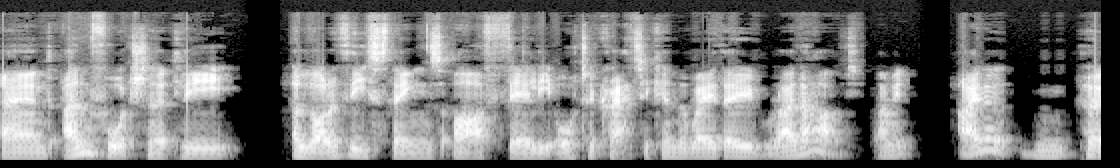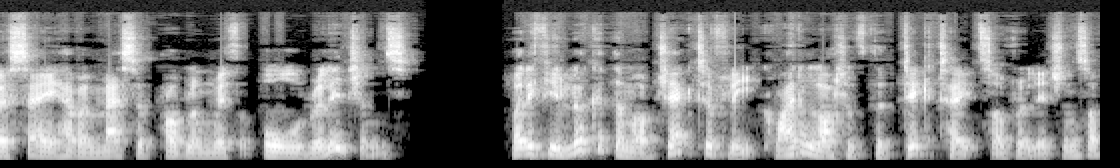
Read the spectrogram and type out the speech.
And unfortunately, a lot of these things are fairly autocratic in the way they run out. I mean, I don't per se have a massive problem with all religions. But if you look at them objectively, quite a lot of the dictates of religions are,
